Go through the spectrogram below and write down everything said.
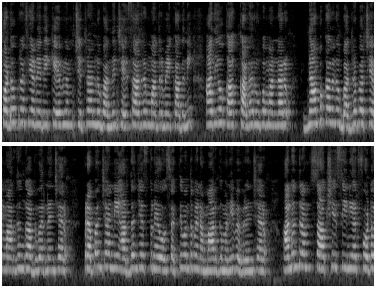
ఫోటోగ్రఫీ అనేది కేవలం చిత్రాలను బంధించే సాధనం మాత్రమే కాదని అది ఒక కళ రూపం అన్నారు జ్ఞాపకాలను భద్రపరిచే మార్గంగా అభివర్ణించారు. ప్రపంచాన్ని అర్థం చేసుకునే ఓ శక్తివంతమైన మార్గమని వివరించారు. అనంతరం Sakshi senior photo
